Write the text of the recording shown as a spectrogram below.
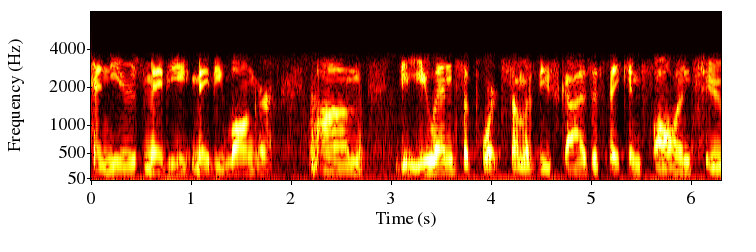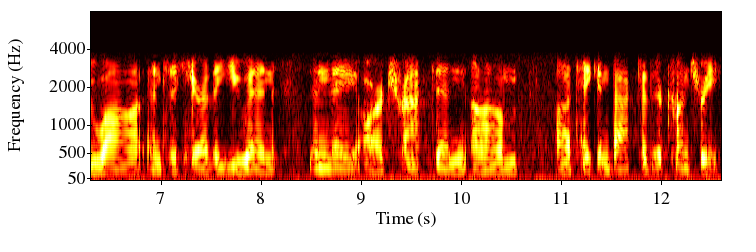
10 years, maybe maybe longer. Um, the UN supports some of these guys if they can fall into uh, into care of the UN, then they are tracked and um, uh, taken back to their country.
